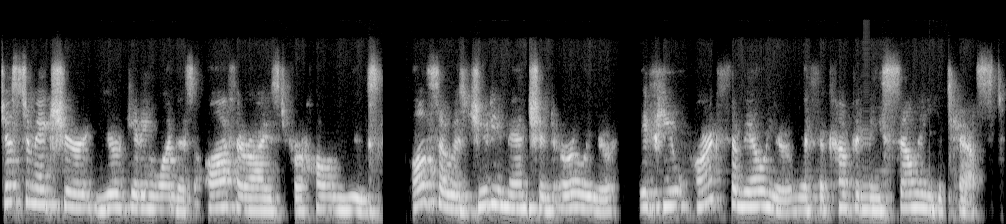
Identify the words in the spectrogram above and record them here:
just to make sure you're getting one that's authorized for home use. Also, as Judy mentioned earlier, if you aren't familiar with the company selling the test,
